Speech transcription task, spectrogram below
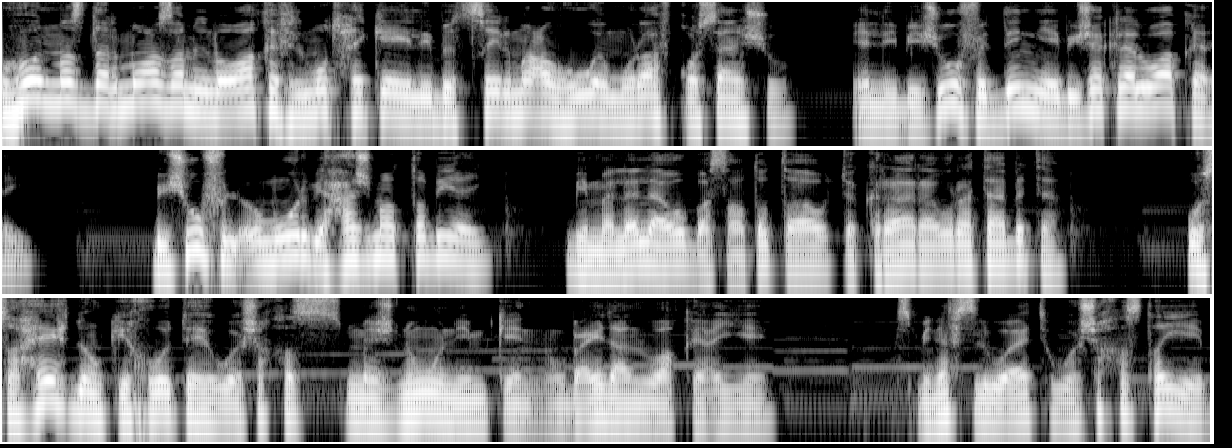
وهون مصدر معظم المواقف المضحكة اللي بتصير معه هو مرافقه سانشو اللي بيشوف الدنيا بشكلها الواقعي بيشوف الأمور بحجمها الطبيعي بمللها وبساطتها وتكرارها ورتابتها. وصحيح دون كيخوتي هو شخص مجنون يمكن وبعيد عن الواقعية بس بنفس الوقت هو شخص طيب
